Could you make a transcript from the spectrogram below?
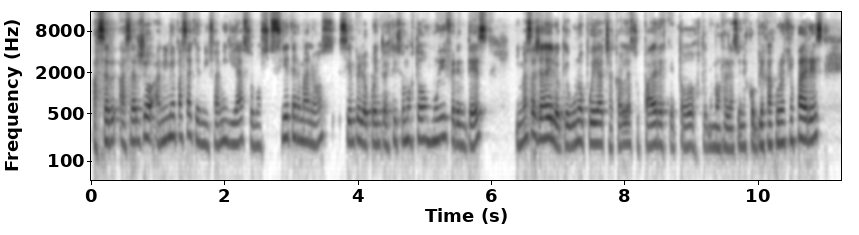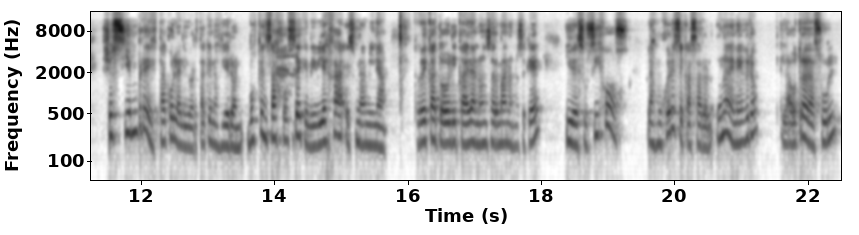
hacer, hacer yo. A mí me pasa que en mi familia somos siete hermanos, siempre lo cuento esto, y somos todos muy diferentes. Y más allá de lo que uno puede achacarle a sus padres, que todos tenemos relaciones complejas con nuestros padres, yo siempre destaco la libertad que nos dieron. Vos pensás, José, que mi vieja es una mina re católica, eran 11 hermanos, no sé qué, y de sus hijos, las mujeres se casaron, una de negro, la otra de azul.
